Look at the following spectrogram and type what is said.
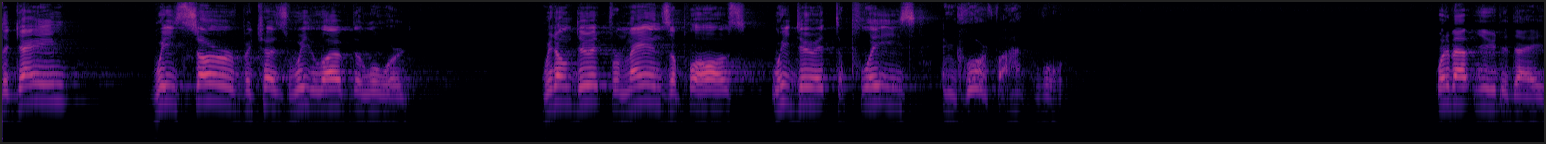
the game. We serve because we love the Lord. We don't do it for man's applause, we do it to please and glorify the Lord. What about you today?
